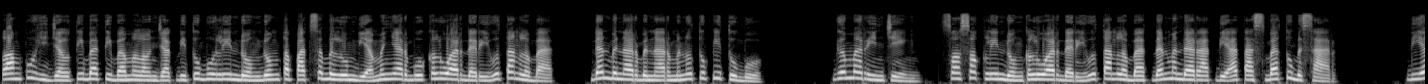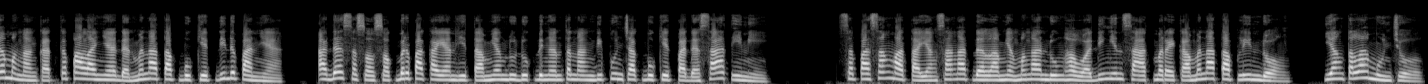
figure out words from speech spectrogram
Lampu hijau tiba-tiba melonjak di tubuh Lindong Dong tepat sebelum dia menyerbu keluar dari hutan lebat dan benar-benar menutupi tubuh. Gemerincing, sosok Lindung keluar dari hutan lebat dan mendarat di atas batu besar. Dia mengangkat kepalanya dan menatap bukit di depannya. Ada sesosok berpakaian hitam yang duduk dengan tenang di puncak bukit pada saat ini. Sepasang mata yang sangat dalam yang mengandung hawa dingin saat mereka menatap Lindong, yang telah muncul.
